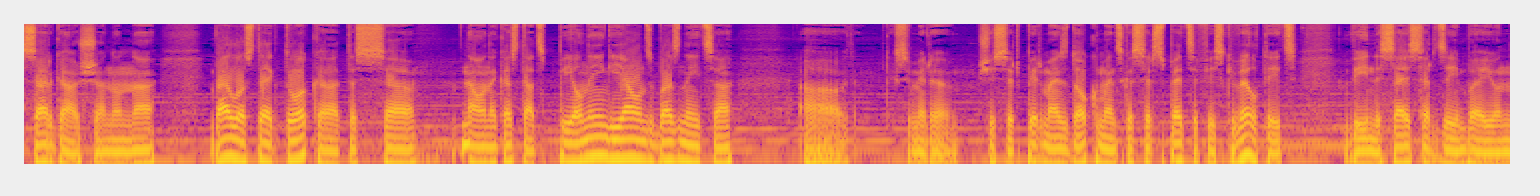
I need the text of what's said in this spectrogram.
sargāšanu. Un uh, vēlos teikt to, ka tas uh, nav nekas tāds pilnīgi jauns baznīcā. Uh, tiksim, ir, šis ir pirmais dokuments, kas ir specifiski veltīts vīdes aizsardzībai un,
